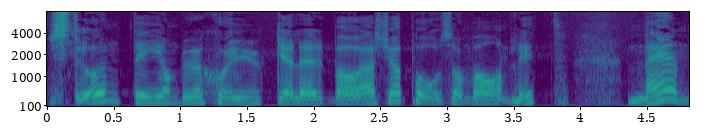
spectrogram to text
strunt i om du är sjuk eller bara kör på som vanligt. Men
